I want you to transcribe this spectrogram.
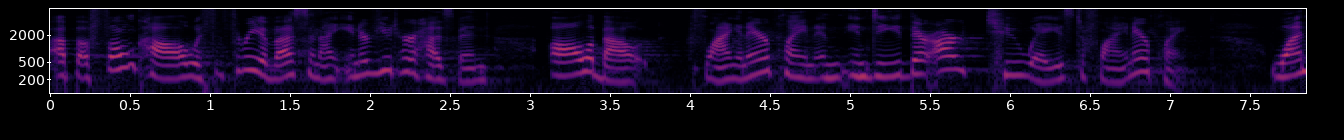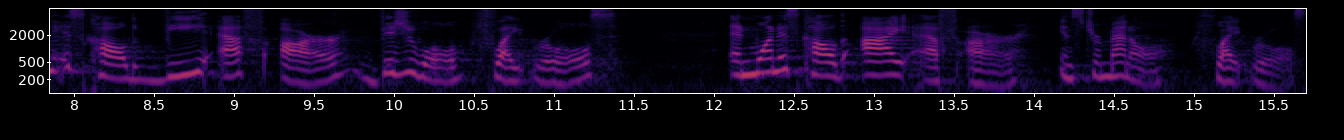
up a phone call with the three of us, and I interviewed her husband all about flying an airplane. And indeed, there are two ways to fly an airplane. One is called VFR, Visual Flight Rules, and one is called IFR, Instrumental Flight Rules.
